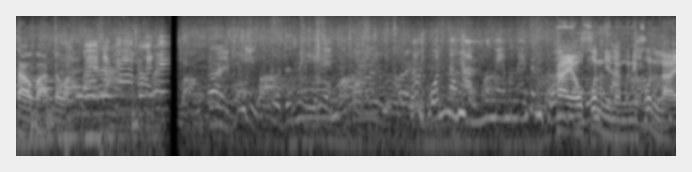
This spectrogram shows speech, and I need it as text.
ซาบาทแล้ววะทั้งผลน้ำหันมึงแน่มึงแน่ทั้งผลถ่ายเอาคนนี่แหละมือนี้คนหลาย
